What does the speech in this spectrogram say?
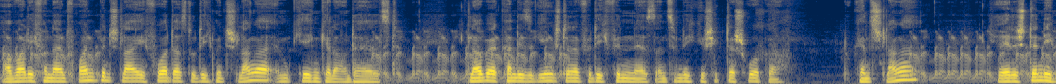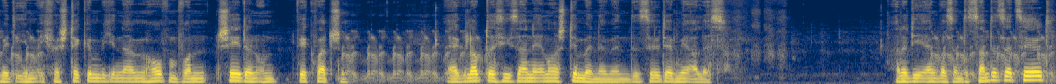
Aber weil ich von deinem Freund bin, schlage ich vor, dass du dich mit Schlange im Kirchenkeller unterhältst. Ich glaube, er kann diese Gegenstände für dich finden. Er ist ein ziemlich geschickter Schurke. Kennst Schlange? Ich rede ständig mit ihm. Ich verstecke mich in einem Haufen von Schädeln und wir quatschen. Er glaubt, dass ich seine innere Stimme nehme. Das erzählt er mir alles. Hat er dir irgendwas Interessantes erzählt?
